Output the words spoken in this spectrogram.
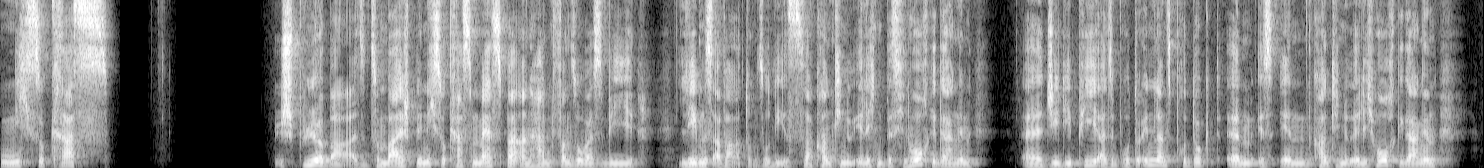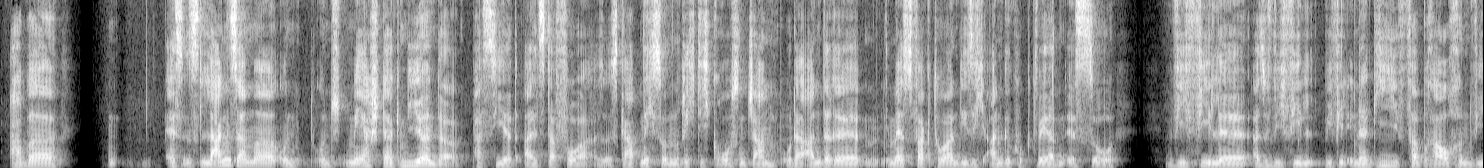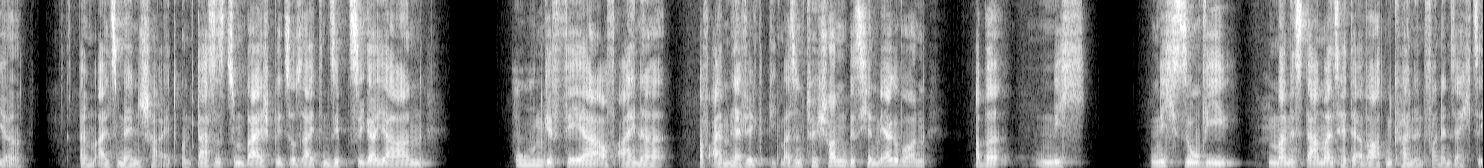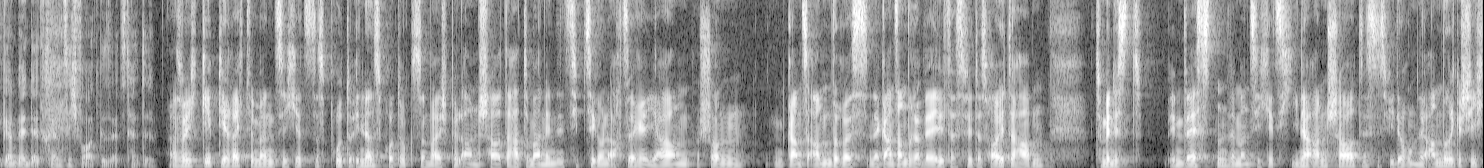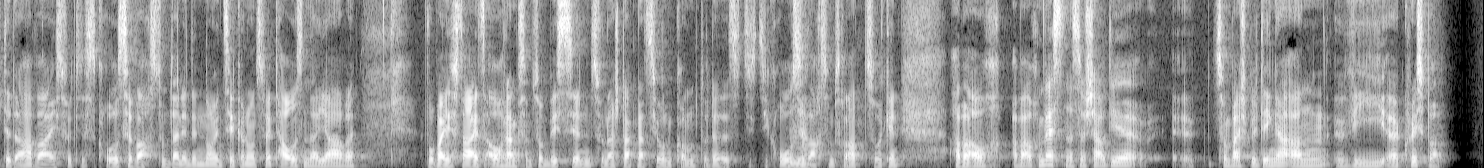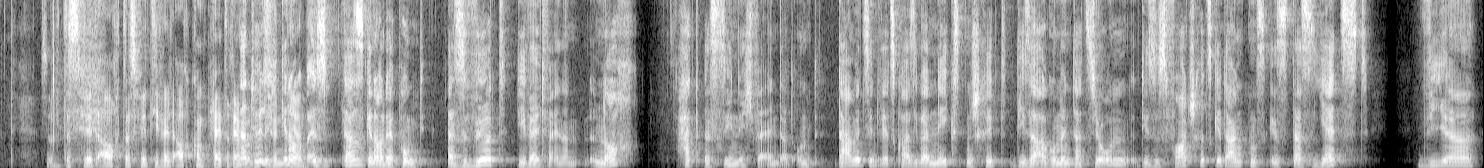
nicht so krass spürbar. Also zum Beispiel nicht so krass messbar anhand von sowas wie Lebenserwartung. So, die ist zwar kontinuierlich ein bisschen hochgegangen, äh, GDP, also Bruttoinlandsprodukt, ähm, ist in, kontinuierlich hochgegangen, aber es ist langsamer und, und mehr stagnierender passiert als davor. Also es gab nicht so einen richtig großen Jump oder andere Messfaktoren, die sich angeguckt werden, ist so, wie viele, also wie viel, wie viel Energie verbrauchen wir ähm, als Menschheit. Und das ist zum Beispiel so seit den 70er Jahren ungefähr auf einer auf einem Level geblieben. Also natürlich schon ein bisschen mehr geworden, aber nicht, nicht so, wie man es damals hätte erwarten können von den 60ern, wenn der Trend sich fortgesetzt hätte. Also ich gebe dir recht, wenn man sich jetzt das Bruttoinlandsprodukt zum Beispiel anschaut, da hatte man in den 70er und 80er Jahren schon ein ganz anderes, eine ganz andere Welt, als wir das heute haben. Zumindest im Westen, wenn man sich jetzt China anschaut, ist es wiederum eine andere Geschichte. Da war ich so das große Wachstum dann in den 90er und 2000er Jahre. Wobei es da jetzt auch langsam so ein bisschen zu einer Stagnation kommt oder dass die, großen ja. Wachstumsraten zurückgehen. Aber auch, aber auch im Westen. Also schau dir äh, zum Beispiel Dinge an wie äh, CRISPR. Das wird auch, das wird die Welt auch komplett revolutionieren. Natürlich, genau. Aber es, das ist genau der Punkt. Es wird die Welt verändern. Noch hat es sie nicht verändert. Und damit sind wir jetzt quasi beim nächsten Schritt dieser Argumentation, dieses Fortschrittsgedankens, ist, dass jetzt wir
